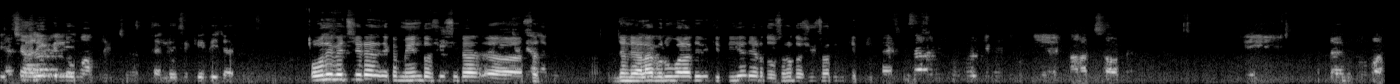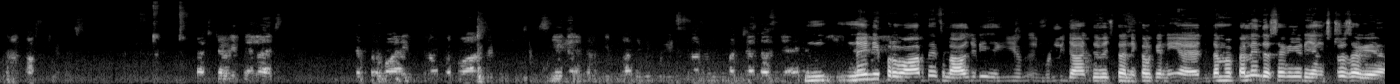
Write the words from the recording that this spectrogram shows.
ਇਹ 40 ਕਿਲੋ ਮਾਮਲੇ ਚ ਐਲਓ ਸੀ ਕਿਹਦੀ ਜਾਰੀ ਉਹਦੇ ਵਿੱਚ ਜਿਹੜਾ ਇੱਕ ਮੇਨ ਦੋਸ਼ੀ ਸੀਗਾ ਜੰਡਿਆਲਾ ਗੁਰੂ ਵਾਲਾ ਦੀ ਵੀ ਕੀਤੀ ਹੈ ਜਿਹੜਾ ਦੂਸਰਾ ਦੋਸ਼ੀ ਸੀ ਉਹਦੀ ਵੀ ਕੀਤੀ ਐਸਪੀ ਸਾਹਿਬ ਦੀ ਉਮਰ ਜਿਵੇਂ ਛੋਟੀ ਹੈ? 8 ਸਾਲ ਹੈ। ਇਹ ਤੋਂ ਬਾਤ ਨਾ ਕਾਫੀ ਹੈ। ਬਸ ਜਦ ਪਹਿਲਾ ਇਸ ਤੇ ਪਰਿਵਾਰਿਕ ਪਰਿਵਾਰ ਦੇ ਨਹੀਂ ਨਹੀਂ ਪਰਿਵਾਰ ਦੇ ਫਿਲਹਾਲ ਜਿਹੜੀ ਹੈਗੀ ਮੁੱਢਲੀ ਜਾਂਚ ਦੇ ਵਿੱਚ ਤਾਂ ਨਿਕਲ ਕੇ ਨਹੀਂ ਆਇਆ। ਜਿੱਦਾਂ ਮੈਂ ਪਹਿਲਾਂ ਹੀ ਦੱਸਿਆ ਕਿ ਜਿਹੜੇ ਯੰਗਸਟਰਸ ਹੈਗੇ ਆ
